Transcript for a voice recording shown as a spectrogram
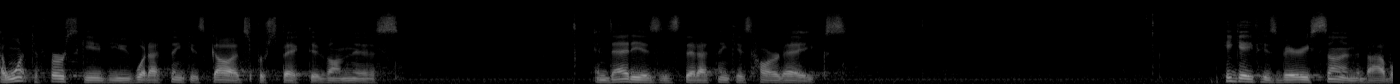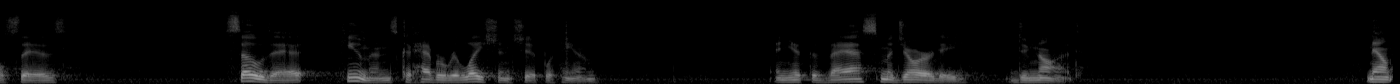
I want to first give you what I think is God's perspective on this. And that is, is that I think his heart aches. He gave his very son, the Bible says, so that humans could have a relationship with Him. And yet, the vast majority do not. Now,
